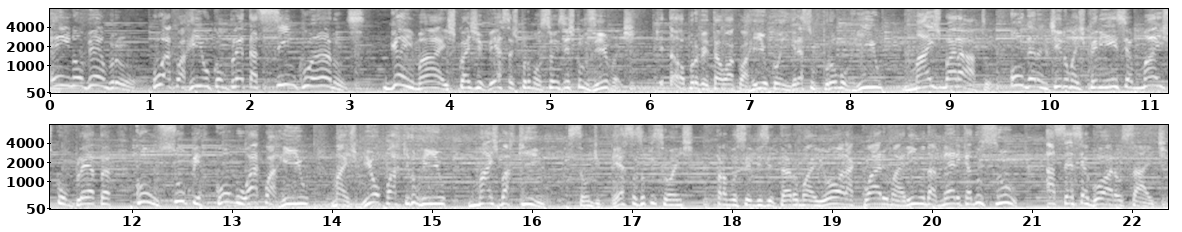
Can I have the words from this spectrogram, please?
Em novembro, o Aquarrio completa cinco anos. Ganhe mais com as diversas promoções exclusivas. Que tal aproveitar o Aquarrio com ingresso promo Rio mais barato? Ou garantir uma experiência mais completa com o Super Combo Aquarrio mais Bioparque do Rio mais barquinho. São diversas opções para você visitar o maior aquário marinho da América do Sul. Acesse agora o site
